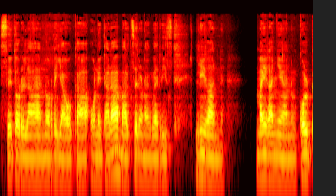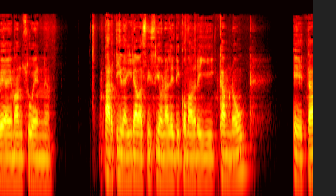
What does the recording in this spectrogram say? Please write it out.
zetorrela norgeiagoka honetara. Bartzelonak berriz ligan maiganean kolpea eman zuen partida irabazizion Atletico Madrid Camp Nou eta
